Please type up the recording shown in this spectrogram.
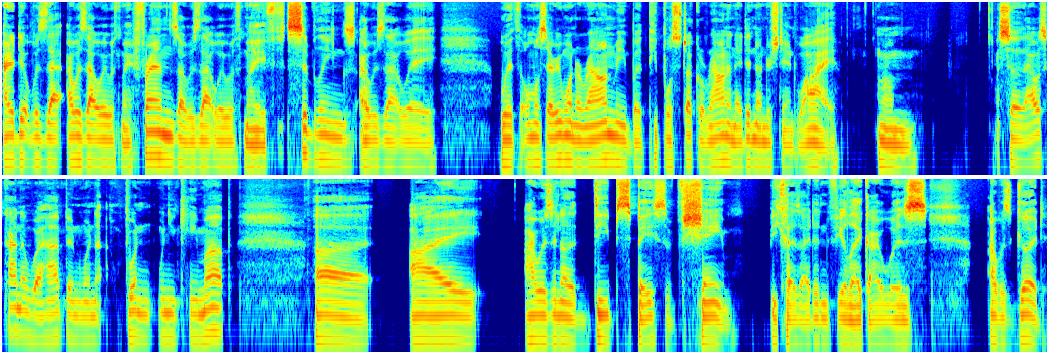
I did was that I was that way with my friends. I was that way with my siblings. I was that way with almost everyone around me. But people stuck around, and I didn't understand why. Um, so that was kind of what happened when when when you came up. Uh, I I was in a deep space of shame because I didn't feel like I was I was good.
